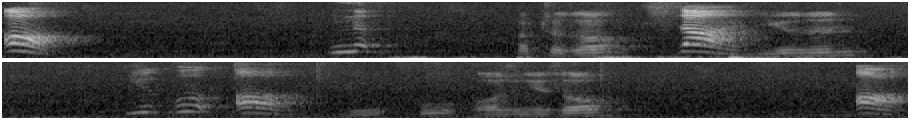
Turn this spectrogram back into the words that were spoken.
어. N 합쳐서 sun U는 U U 어. U, U, 어 중에서 어.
